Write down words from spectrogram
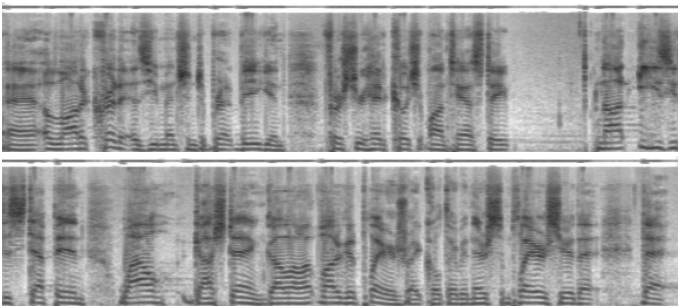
Uh, a lot of credit, as you mentioned, to Brent Vigen, first year head coach at Montana State not easy to step in. While, gosh dang, got a lot, a lot, of good players, right, Colter? I mean, there's some players here that that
